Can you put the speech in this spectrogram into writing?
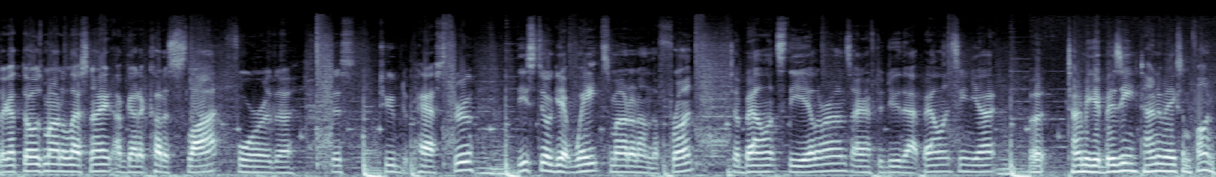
So I got those mounted last night. I've got to cut a slot for the this tube to pass through. Mm-hmm. These still get weights mounted on the front to balance the ailerons. I have to do that balancing yet, mm-hmm. but time to get busy, time to make some fun.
